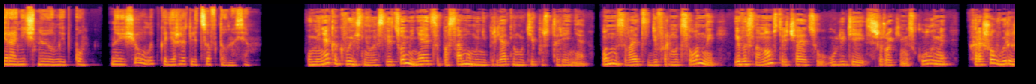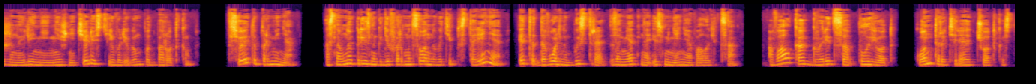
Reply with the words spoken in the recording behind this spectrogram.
ироничную улыбку, но еще улыбка держит лицо в тонусе. У меня, как выяснилось, лицо меняется по самому неприятному типу старения. Он называется деформационный и в основном встречается у людей с широкими скулами, хорошо выраженной линией нижней челюсти и волевым подбородком. Все это про меня. Основной признак деформационного типа старения – это довольно быстрое, заметное изменение овала лица. Овал, как говорится, плывет, контуры теряют четкость.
